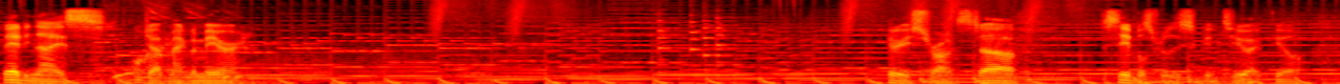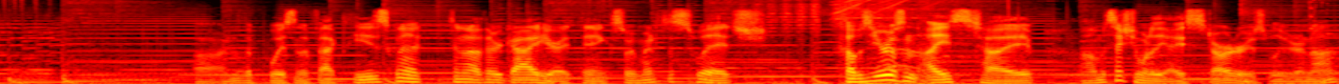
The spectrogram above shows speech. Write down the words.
Very nice. Good job, Magnamir. Very strong stuff. Disable's really good too, I feel. Uh, another poison effect. He's gonna another guy here, I think. So we might have to switch. Cubzero is an ice type. Um, it's actually one of the ice starters, believe it or not.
